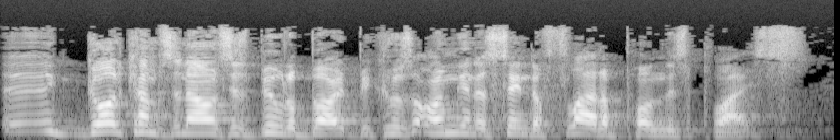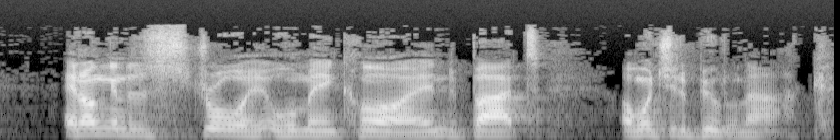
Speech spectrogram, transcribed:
Uh, God comes to Noah and says, Build a boat because I'm going to send a flood upon this place and I'm going to destroy all mankind, but I want you to build an ark.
